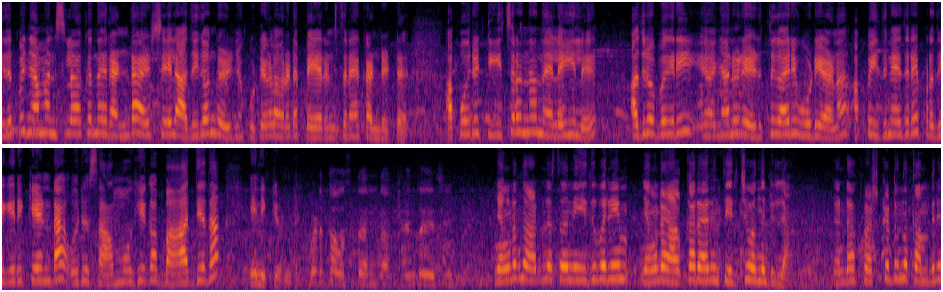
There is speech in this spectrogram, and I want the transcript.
ഇതിപ്പോൾ ഞാൻ മനസ്സിലാക്കുന്ന രണ്ടാഴ്ചയിലധികം കഴിഞ്ഞു കുട്ടികൾ അവരുടെ പേരൻസിനെ കണ്ടിട്ട്. അപ്പോൾ ഒരു ടീച്ചർ എന്ന നിലയിൽ അതിലുപരി ഞാനൊരു എഴുത്തുകാരി കൂടിയാണ്. അപ്പോൾ ഇതിനെതിരെ പ്രതികരിക്കേണ്ട ഒരു സാമൂഹിക ബാധ്യത എനിക്കുണ്ട്. ഇവിടുത്തെ അവസ്ഥ എന്താ? എന്താ ഞങ്ങളുടെ നാടിന്റെ സ്ഥാനം ഇതുവരെയും ഞങ്ങളുടെ ആൾക്കാരും തിരിച്ചു വന്നിട്ടില്ല. രണ്ടാം ഫ്രഷ് കട്ട് എന്ന കമ്പനി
